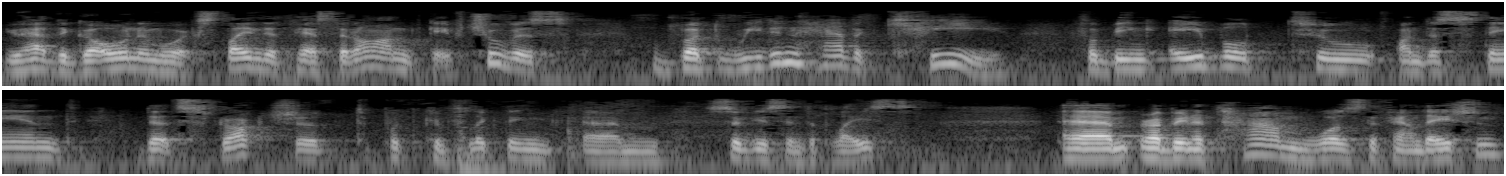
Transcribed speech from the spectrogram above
you had the Gaonim who explained it, passed it on, gave chuvas, but we didn't have a key for being able to understand that structure to put conflicting um, sugyas into place. Um, Rabbeinu Tam was the foundation,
